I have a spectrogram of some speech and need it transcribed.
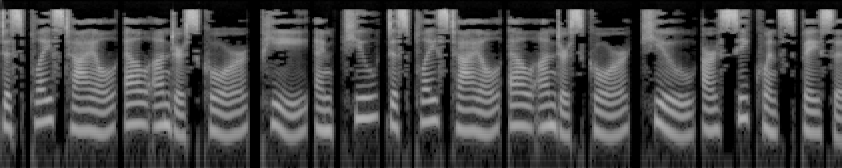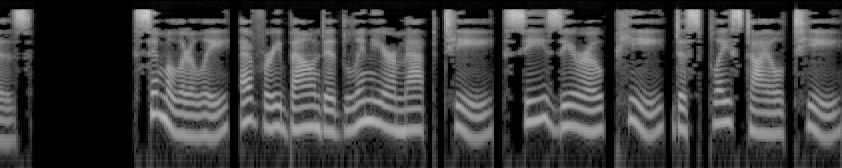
display style l underscore p and q display style l underscore q are sequence spaces. Similarly, every bounded linear map T C0 P display style T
